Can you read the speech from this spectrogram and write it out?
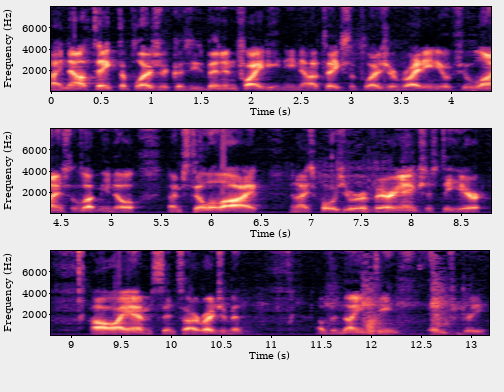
I now take the pleasure, because he's been in fighting, he now takes the pleasure of writing you a few lines to let me know I'm still alive, and I suppose you are very anxious to hear how I am since our regiment of the 19th Infantry.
